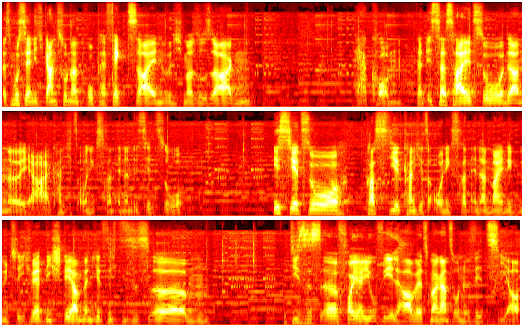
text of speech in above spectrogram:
es muss ja nicht ganz 100 pro perfekt sein, würde ich mal so sagen. Ja, komm. Dann ist das halt so. Dann, äh, ja, kann ich jetzt auch nichts dran ändern. Ist jetzt so. Ist jetzt so passiert, kann ich jetzt auch nichts dran ändern. Meine Güte. Ich werde nicht sterben, wenn ich jetzt nicht dieses, ähm dieses äh, Feuerjuwel habe. Jetzt mal ganz ohne Witz hier.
